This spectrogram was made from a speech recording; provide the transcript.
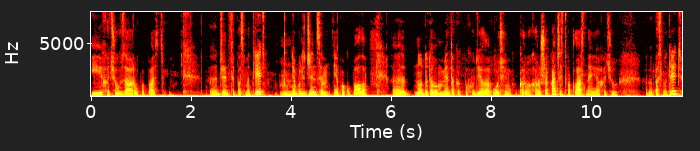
И хочу в Зару попасть джинсы посмотреть. У меня были джинсы, я покупала, э, ну, до того момента, как похудела, очень хоро- хорошее качество, классное, я хочу э, посмотреть.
